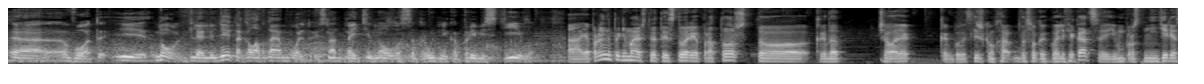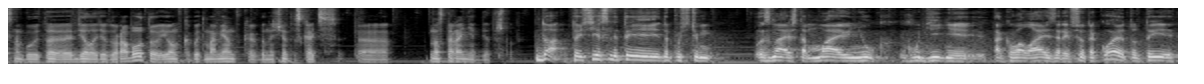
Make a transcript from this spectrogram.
Э, вот, и, ну, для людей это головная боль, то есть надо найти нового сотрудника, привести его. А, я правильно понимаю, что это история про то, что когда человек как бы слишком высокой квалификации, ему просто неинтересно будет э, делать эту работу, и он в какой-то момент как бы начнет искать э, на стороне где-то что-то. Да, то есть если ты, допустим, знаешь там Майю, Нюк, Гудини, Аквалайзер и все такое, то ты,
